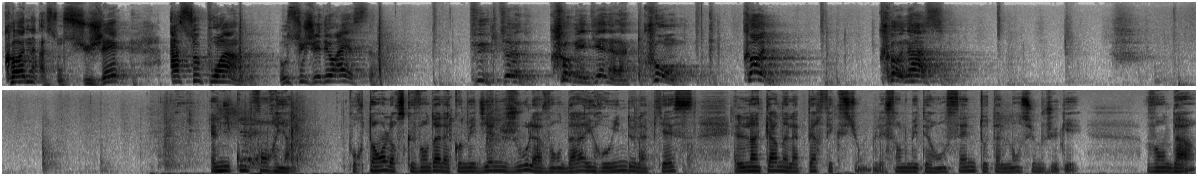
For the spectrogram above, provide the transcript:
conne à son sujet à ce point, au sujet du reste? Putain de comédienne à la con Conne Connasse Elle n'y comprend rien. Pourtant, lorsque Vanda la comédienne joue la Vanda, héroïne de la pièce, elle l'incarne à la perfection, laissant le metteur en scène totalement subjugué. Vanda,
